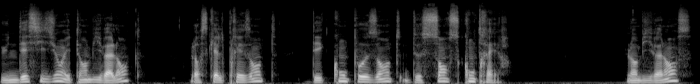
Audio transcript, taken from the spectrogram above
Une décision est ambivalente lorsqu'elle présente des composantes de sens contraires. L'ambivalence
